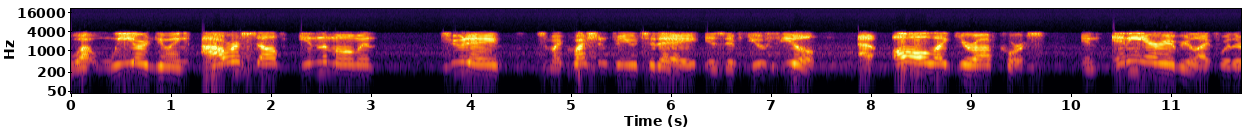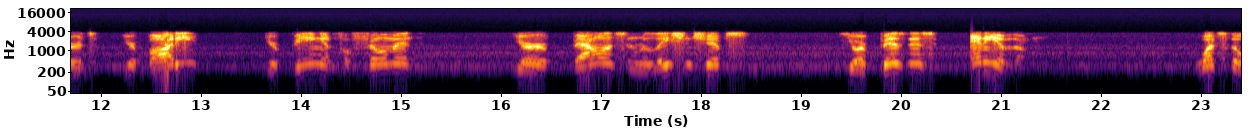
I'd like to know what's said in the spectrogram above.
what we are doing ourselves in the moment today. So my question for you today is if you feel at all like you're off course in any area of your life, whether it's your body, your being and fulfillment, your balance and relationships, your business, any of them. What's the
